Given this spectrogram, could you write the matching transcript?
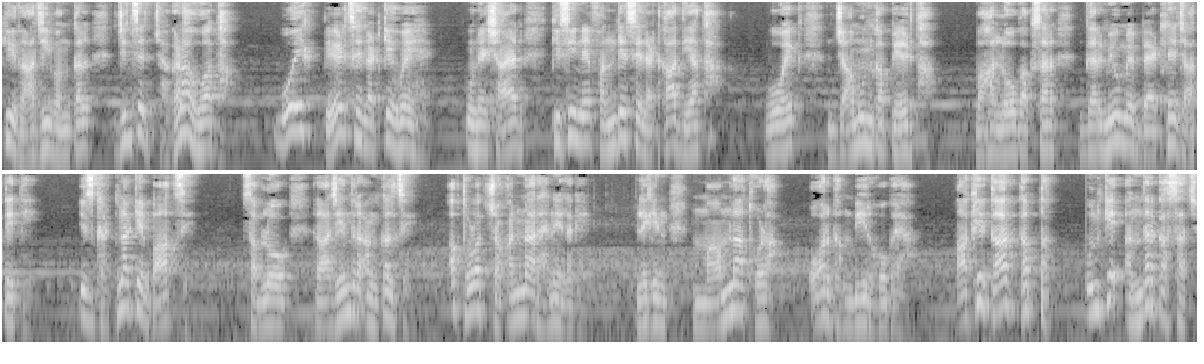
कि राजीव अंकल जिनसे झगड़ा हुआ था, वो एक पेड़ से लटके हुए हैं। उन्हें शायद किसी ने फंदे से लटका दिया था। वो एक जामुन का पेड़ था। वहाँ लोग अक्सर गर्मियों में बैठने जाते थे। इस घटना के बाद से सब लोग राजेंद्र अंकल से अब थोड़ा चौकन्ना रहने लगे, लेकिन मामला थोड़ा और गंभीर हो गया। आखिरकार कब तक उनके अंदर का सच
